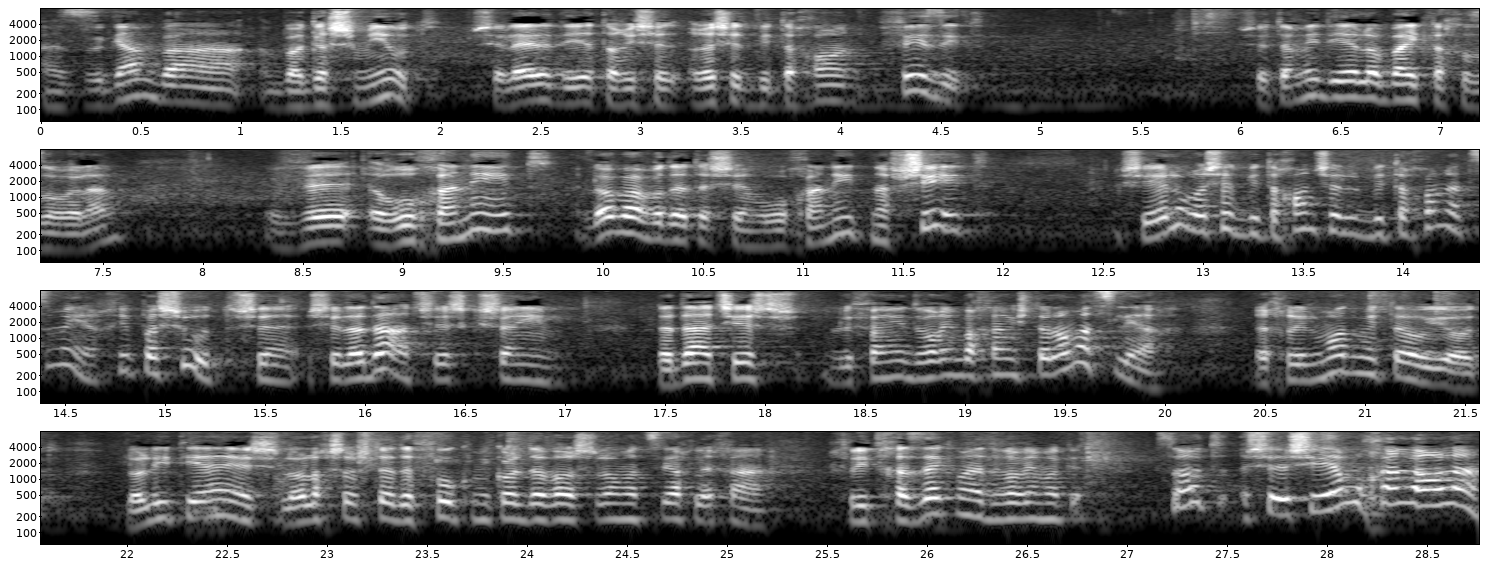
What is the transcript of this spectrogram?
אז גם בגשמיות של הילד יהיה את הרשת ביטחון פיזית, שתמיד יהיה לו בית לחזור אליו, ורוחנית, לא בעבודת השם, רוחנית, נפשית, שיהיה לו רשת ביטחון של ביטחון עצמי, הכי פשוט, ש, של לדעת שיש קשיים, לדעת שיש לפעמים דברים בחיים שאתה לא מצליח, איך ללמוד מטעויות, לא להתייאש, לא לחשוב שאתה דפוק מכל דבר שלא מצליח לך, איך להתחזק מהדברים, זאת אומרת, ש, שיהיה מוכן לעולם.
